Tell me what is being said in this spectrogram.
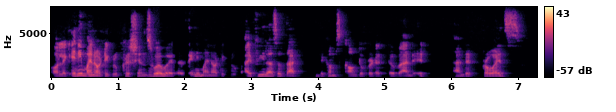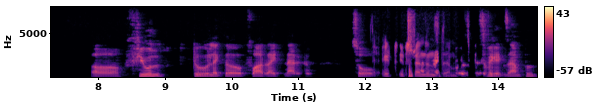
or like any minority group, Christians, mhm. whoever it is, any minority group, I feel as if that becomes counterproductive and it and it provides uh, fuel to like the far right narrative. So it it strengthens them a specific example,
